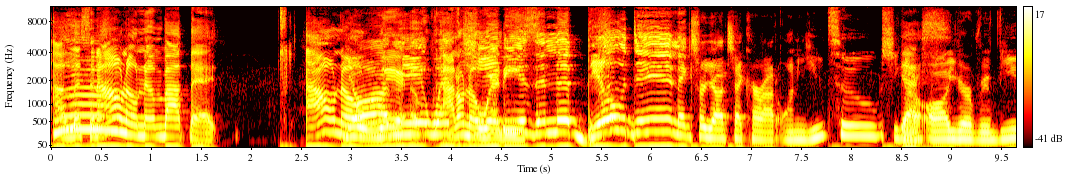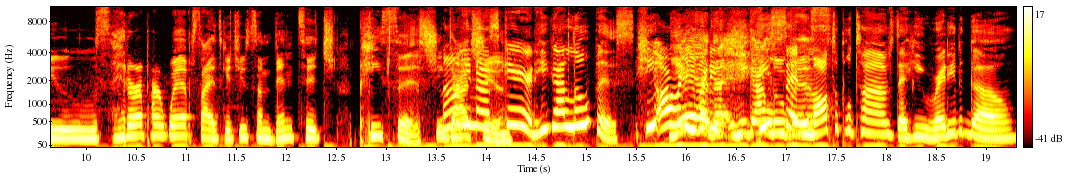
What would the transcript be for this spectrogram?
don't, I listen. I don't know nothing about that. I don't know Y'all where. I don't know where these. is in the building. Make sure y'all check her out on YouTube. She Yes. got all your reviews. Hit her up her websites. Get you some vintage pieces. She No, got he's not you. scared. He got lupus. He already Yeah, ready. he he got said multiple times that he ready to go.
